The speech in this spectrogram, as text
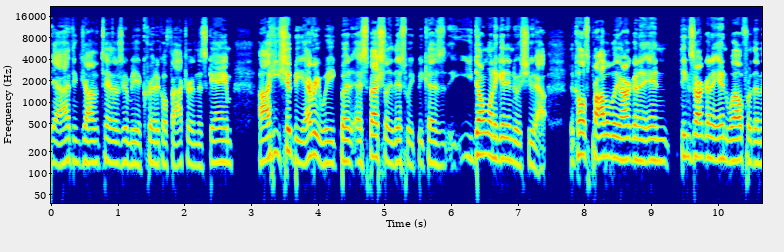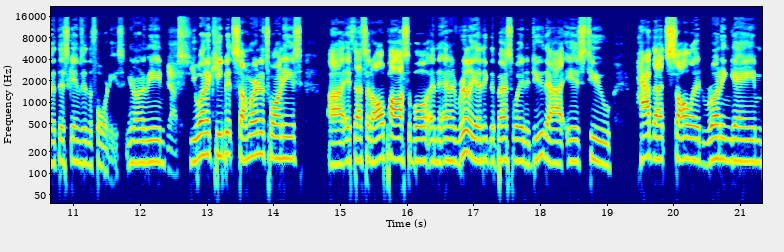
Yeah, I think Jonathan Taylor is going to be a critical factor in this game. Uh, he should be every week, but especially this week because you don't want to get into a shootout. The Colts probably aren't going to end. Things aren't going to end well for them if this game's in the 40s. You know what I mean? Yes. You want to keep it somewhere in the 20s, uh, if that's at all possible. And and really, I think the best way to do that is to have that solid running game,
